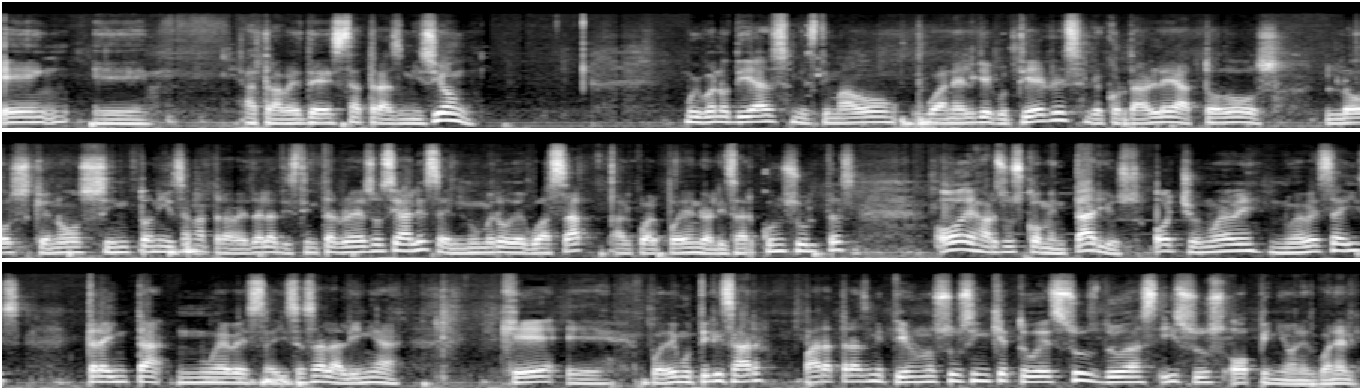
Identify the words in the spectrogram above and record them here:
en, eh, a través de esta transmisión. Muy buenos días, mi estimado Juan Elgue Gutiérrez. Recordarle a todos los que nos sintonizan a través de las distintas redes sociales el número de WhatsApp al cual pueden realizar consultas o dejar sus comentarios 8996 3096. Esa es la línea que eh, pueden utilizar para transmitirnos sus inquietudes, sus dudas y sus opiniones. Juan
